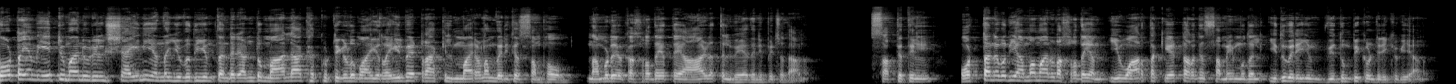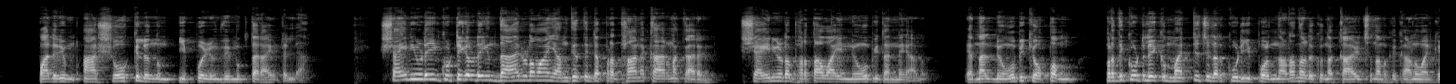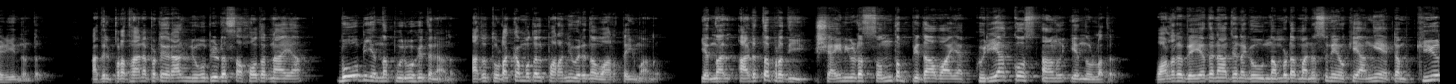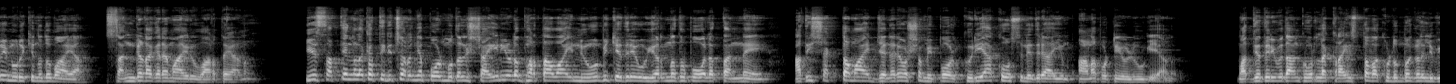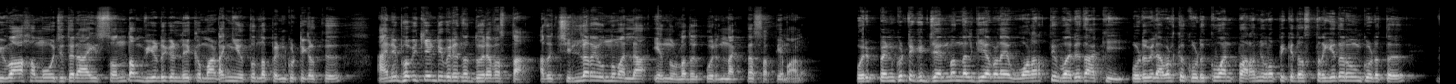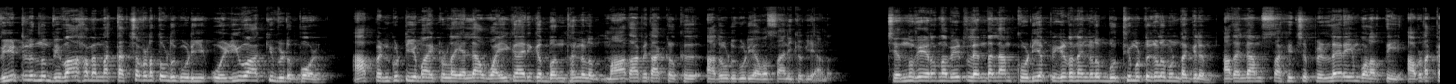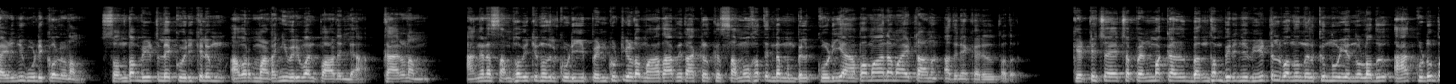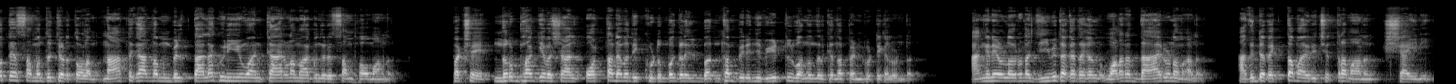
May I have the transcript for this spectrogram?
കോട്ടയം ഏറ്റുമാനൂരിൽ ഷൈനി എന്ന യുവതിയും തന്റെ രണ്ടു മാലാഖ കുട്ടികളുമായി റെയിൽവേ ട്രാക്കിൽ മരണം വരിച്ച സംഭവം നമ്മുടെയൊക്കെ ഹൃദയത്തെ ആഴത്തിൽ വേദനിപ്പിച്ചതാണ്. സത്യത്തിൽ ഒട്ടനവധി അമ്മമാരുടെ ഹൃദയം ഈ വാർത്ത കേട്ടറിഞ്ഞ സമയം മുതൽ ഇതുവരെയും വിതുമ്പിക്കൊണ്ടിരിക്കുകയാണ്. പലരും ആ ഷോക്കിലൊന്നും ഇപ്പോഴും വിമുക്തരായിട്ടില്ല. ഷൈനിയുടെയും കുട്ടികളുടെയും ദാരുണമായ അന്ത്യത്തിന്റെ പ്രധാന കാരണക്കാരൻ ഷൈനിയുടെ ഭർത്താവായ നോബി തന്നെയാണ്. എന്നാൽ നോബിക്കൊപ്പം പ്രതിക്കൂട്ടിലേക്ക് മറ്റു ചിലർ കൂടി ഇപ്പോൾ നടന്നെടുക്കുന്ന കാഴ്ച നമുക്ക് കാണുവാൻ കഴിയുന്നുണ്ട്. അതിൽ പ്രധാനപ്പെട്ട ഒരാൾ നോബിയുടെ സഹോദരനായ ബോബി എന്ന പുരോഹിതനാണ്. അത് തുടക്കം മുതൽ പറഞ്ഞു വരുന്ന വാർത്തയുമാണ്. എന്നാൽ അടുത്ത പ്രതി ഷൈനിയുടെ സ്വന്തം പിതാവായ കുര്യാക്കോസ് ആണ് എന്നുള്ളത്. വളരെ വേദനാജനകവും നമ്മുടെ മനസ്സിനെയൊക്കെ അങ്ങേയറ്റം കീറിമുറിക്കുന്നതുമായ സങ്കടകരമായൊരു വാർത്തയാണ്. ഈ സത്യങ്ങളൊക്കെ തിരിച്ചറിഞ്ഞപ്പോൾ മുതൽ ഷൈനിയുടെ ഭർത്താവായ നോബിക്കെതിരെ ഉയർന്നതുപോലെ തന്നെ അതിശക്തമായ ജനരോഷം ഇപ്പോൾ കുര്യാക്കോസിനെതിരായും അണപൊട്ടി ഒഴുകുകയാണ്. മധ്യ തിരുവിതാംകൂറിലെ ക്രൈസ്തവ കുടുംബങ്ങളിൽ വിവാഹമോചിതരായി സ്വന്തം വീടുകളിലേക്ക് മടങ്ങിയെത്തുന്ന പെൺകുട്ടികൾക്ക് അനുഭവിക്കേണ്ടി വരുന്ന ദുരവസ്ഥ അത് ചില്ലറയൊന്നുമല്ല എന്നുള്ളത് ഒരു നഗ്ന സത്യമാണ്. ഒരു പെൺകുട്ടിക്ക് ജന്മം നൽകി അവളെ വളർത്തി വലുതാക്കി ഒടുവിൽ അവൾക്ക് കൊടുക്കുവാൻ പറഞ്ഞുറപ്പിക്കുന്ന സ്ത്രീധനവും കൊടുത്ത് വീട്ടിൽ നിന്നും വിവാഹമെന്ന കച്ചവടത്തോടുകൂടി ഒഴിവാക്കി വിടുമ്പോൾ ആ പെൺകുട്ടിയുമായിട്ടുള്ള എല്ലാ വൈകാരിക ബന്ധങ്ങളും മാതാപിതാക്കൾക്ക് അതോടുകൂടി അവസാനിക്കുകയാണ്. ചെന്നുകയറുന്ന വീട്ടിൽ എന്തെല്ലാം കൊടിയ പീഡനങ്ങളും ബുദ്ധിമുട്ടുകളും ഉണ്ടെങ്കിലും അതെല്ലാം സഹിച്ച് പിള്ളേരെയും വളർത്തി അവിടെ കഴിഞ്ഞുകൂടിക്കൊള്ളണം. സ്വന്തം വീട്ടിലേക്ക് ഒരിക്കലും അവർ മടങ്ങി വരുവാൻ പാടില്ല. കാരണം അങ്ങനെ സംഭവിക്കുന്നതിൽ കൂടി ഈ പെൺകുട്ടിയുടെ മാതാപിതാക്കൾക്ക് സമൂഹത്തിന്റെ മുമ്പിൽ കൊടിയ അപമാനമായിട്ടാണ് അതിനെ കരുതുന്നത്. കെട്ടിച്ചയച്ച പെൺമക്കൾ ബന്ധം പിരിഞ്ഞ് വീട്ടിൽ വന്നു നിൽക്കുന്നു എന്നുള്ളത് ആ കുടുംബത്തെ സംബന്ധിച്ചിടത്തോളം നാട്ടുകാരുടെ മുമ്പിൽ തലകുനിയുവാൻ കാരണമാകുന്ന ഒരു സംഭവമാണ്. പക്ഷേ നിർഭാഗ്യവശാൽ ഒട്ടനവധി കുടുംബങ്ങളിൽ ബന്ധം പിരിഞ്ഞ് വീട്ടിൽ വന്നു നിൽക്കുന്ന പെൺകുട്ടികളുണ്ട്. അങ്ങനെയുള്ളവരുടെ ജീവിതകഥകൾ വളരെ ദാരുണമാണ്. അതിന്റെ വ്യക്തമായ ഒരു ചിത്രമാണ് ഷൈനി.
